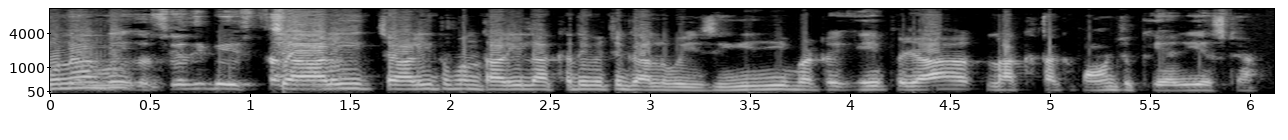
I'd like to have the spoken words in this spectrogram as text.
ਉਹਨਾਂ ਦੀ ਦੱਸਿਆ ਸੀ ਵੀ ਇਸ ਤਰ੍ਹਾਂ 40 40 ਤੋਂ 45 ਲੱਖ ਦੇ ਵਿੱਚ ਗੱਲ ਹੋਈ ਸੀਗੀ ਜੀ ਬਟ ਇਹ 50 ਲੱਖ ਤੱਕ ਪਹੁੰਚ ਚੁੱਕੀ ਆ ਜੀ ਇਸ ਟਾਈਮ।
